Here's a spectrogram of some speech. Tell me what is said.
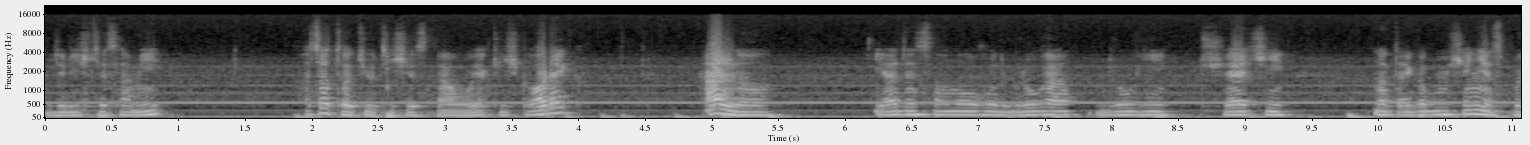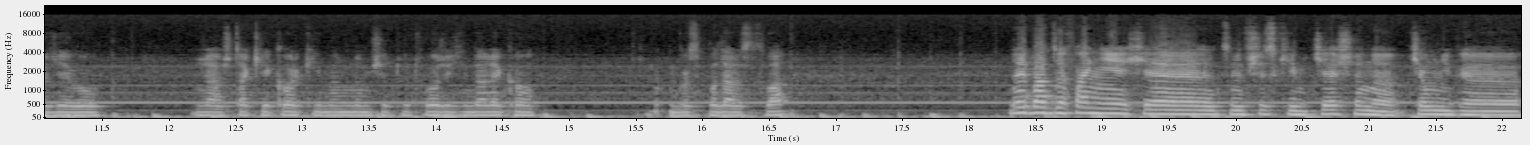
widzieliście sami. A co to Tuty się stało? Jakiś korek? Halo! Jeden samochód, grucha, drugi, trzeci. No tego bym się nie spodziewał, że aż takie korki będą się tu tworzyć niedaleko gospodarstwa. No i bardzo fajnie się tym wszystkim cieszę. No, ciągnik e,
